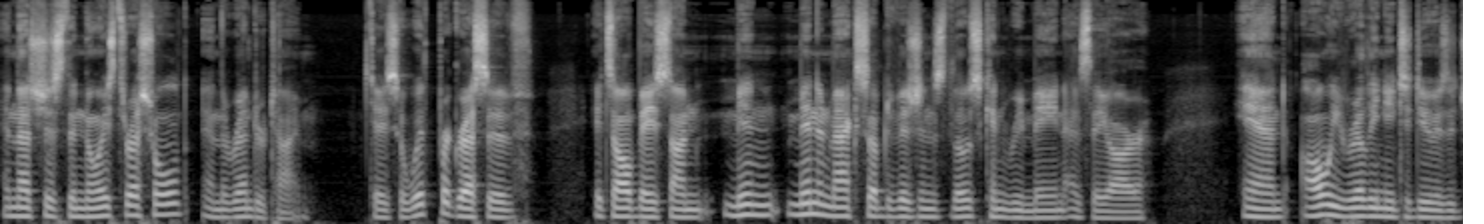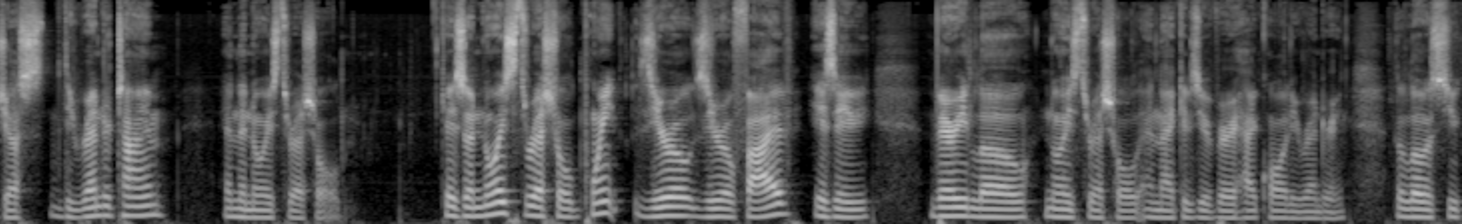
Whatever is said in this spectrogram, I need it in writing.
and that's just the noise threshold and the render time. Okay, so with progressive, it's all based on min, min and max subdivisions. Those can remain as they are and all we really need to do is adjust the render time and the noise threshold. Okay, so noise threshold 0.005 is a very low noise threshold, and that gives you a very high quality rendering. The lowest you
